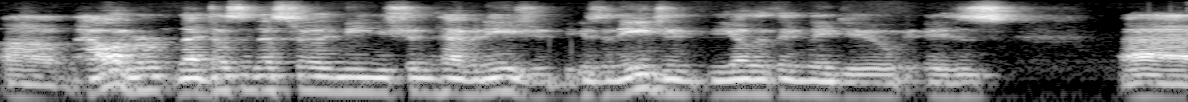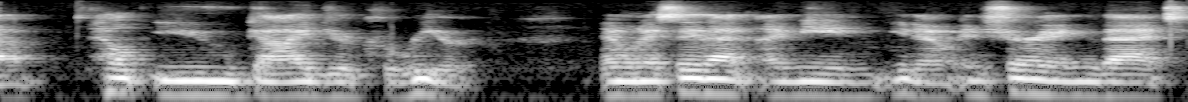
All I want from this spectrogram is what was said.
Um, however, that doesn't necessarily mean you shouldn't have an agent because an agent, the other thing they do is uh, help you guide your career. And when I say that, I mean, you know, ensuring that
